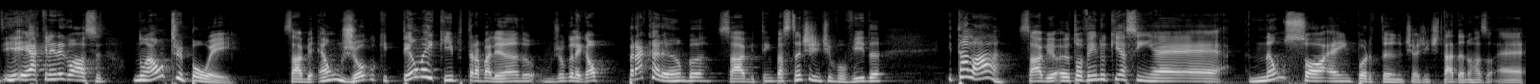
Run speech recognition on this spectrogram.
e é aquele negócio, não é um AAA, sabe? É um jogo que tem uma equipe trabalhando, um jogo legal pra caramba, sabe? Tem bastante gente envolvida e tá lá, sabe? Eu tô vendo que, assim, é... não só é importante a gente tá dando razão, é...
